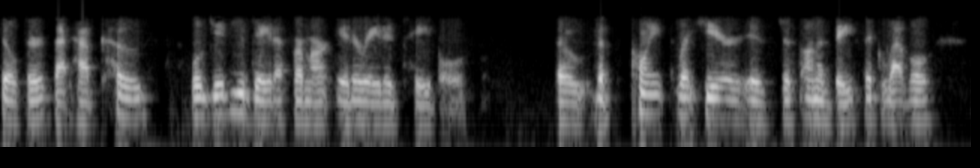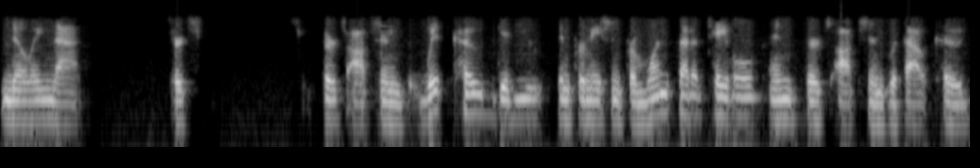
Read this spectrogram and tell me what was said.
filters that have codes will give you data from our iterated tables. So the point right here is just on a basic level, knowing that search search options with codes give you information from one set of tables and search options without codes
